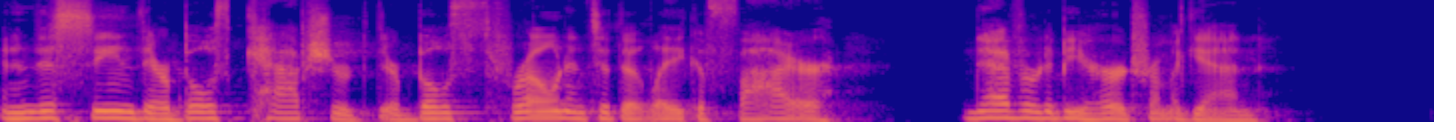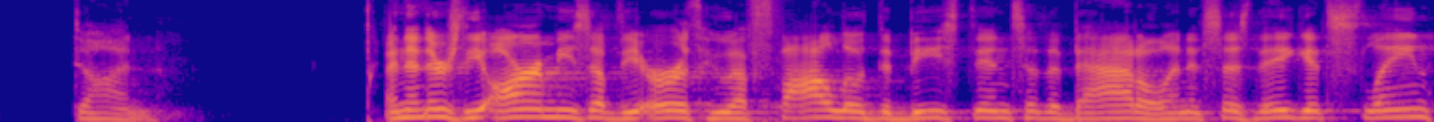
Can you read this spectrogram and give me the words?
and in this scene, they're both captured, they're both thrown into the lake of fire, never to be heard from again. Done. And then there's the armies of the earth who have followed the beast into the battle. And it says they get slain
